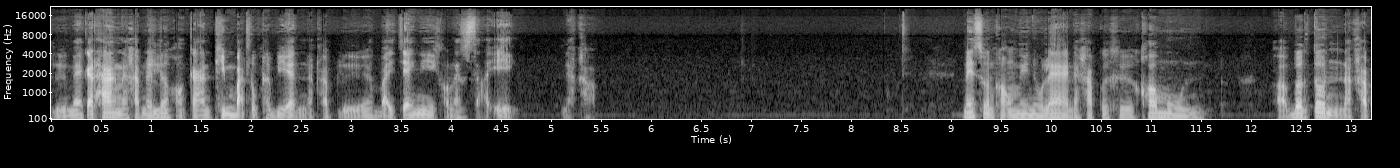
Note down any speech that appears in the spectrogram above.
หรือแม้กระทั่งนะครับ ในเรื่องของการพิมพ์บัตรลงทะเบียนนะครับ หรือใบแจ้งหนี้ของนักศึกษาเองนะครับในส่วนของเมนูแรกนะครับก็คือข้อมูลเบื้องต้นนะครับ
